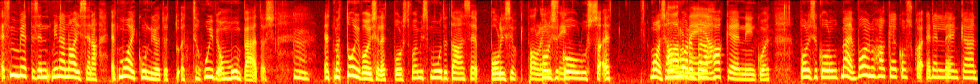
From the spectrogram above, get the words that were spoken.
Että mä miettisin minä naisena, että mua ei kunnioitettu, että se huivi on mun päätös. Mm. Että mä toivoisin, että puolustusvoimissa muutetaan se poliisi, Poliisi. poliisikoulussa, että mä olisin halunnut nuorempana hakea niin kuin, että poliisikoulu, mutta mä en voinut hakea, koska edelleenkään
